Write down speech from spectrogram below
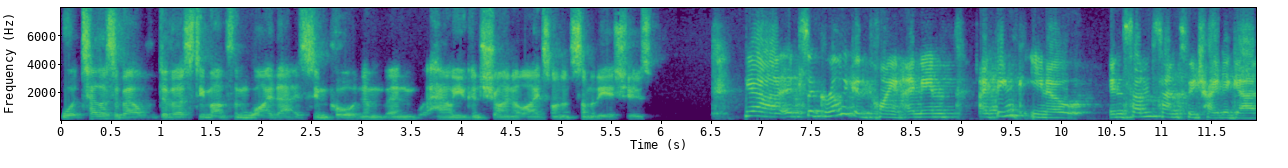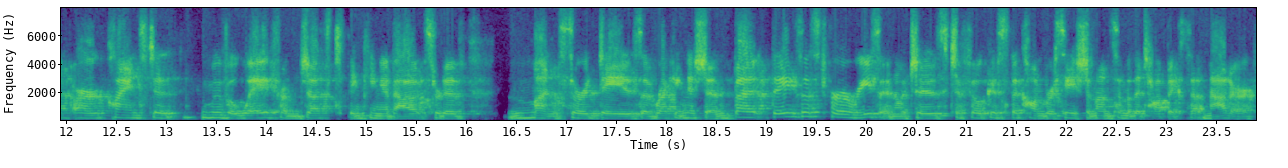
what tell us about Diversity Month and why that is important and, and how you can shine a light on some of the issues. Yeah, it's a really good point. I mean, I think, you know, in some sense, we try to get our clients to move away from just thinking about sort of months or days of recognition, but they exist for a reason, which is to focus the conversation on some of the topics that matter.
